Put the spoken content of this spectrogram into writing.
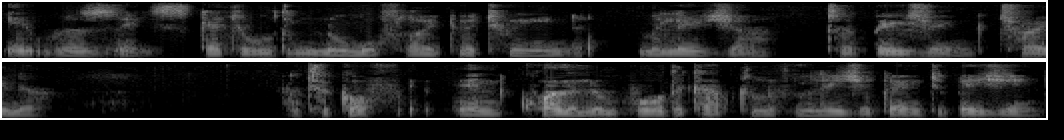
It was a scheduled and normal flight between Malaysia to Beijing, China took off in Kuala Lumpur, the capital of Malaysia, going to Beijing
